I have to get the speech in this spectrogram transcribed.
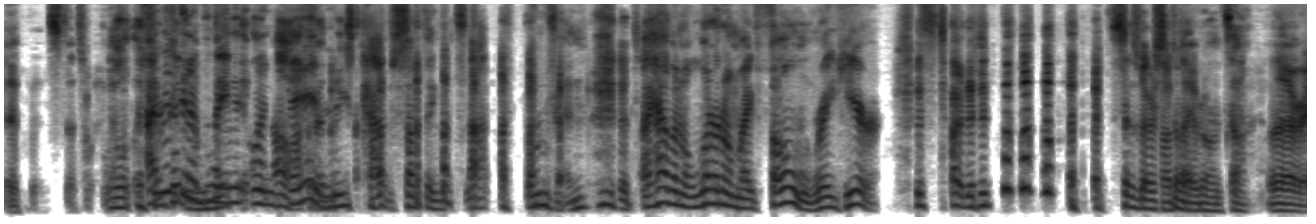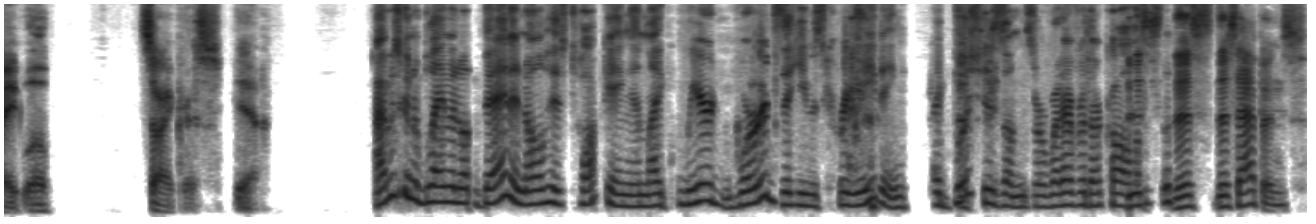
That, that's that's what. well, if I you're was gonna gonna blame it on up, Ben. at least have something that's not proven. It's, I have an alert on my phone right here. it started. It says we're started on time. All right. Well, sorry, Chris. Yeah. I was going to blame it on Ben and all his talking and like weird words that he was creating, like Bushisms or whatever they're called. This this this happens.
